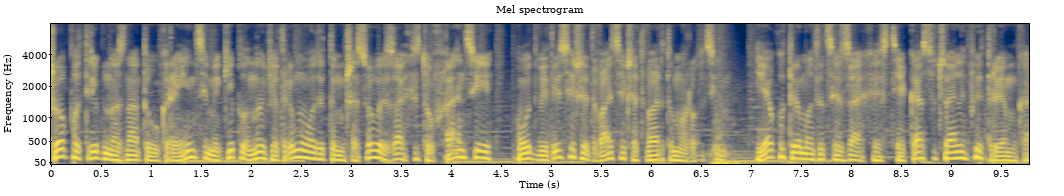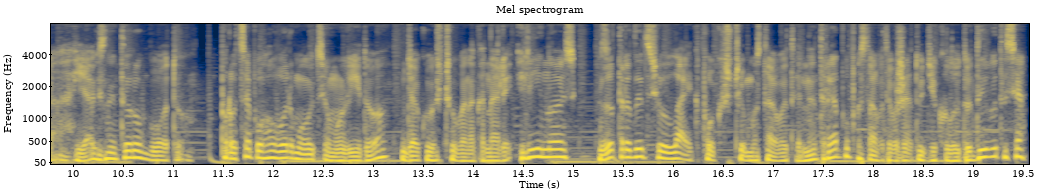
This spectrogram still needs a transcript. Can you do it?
Що потрібно знати українцям, які планують отримувати тимчасовий захист у Франції у 2024 році? Як отримати цей захист? Яка соціальна підтримка? Як знайти роботу? Про це поговоримо у цьому відео. Дякую, що ви на каналі Іллінойс. За традицію лайк поки що йому ставити не треба, поставити вже тоді, коли додивитеся.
